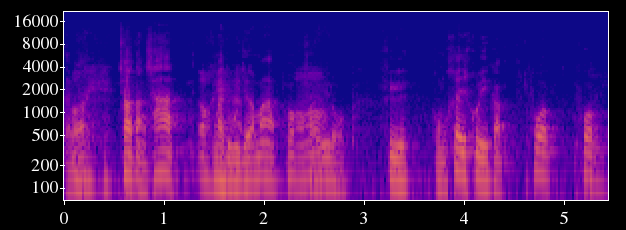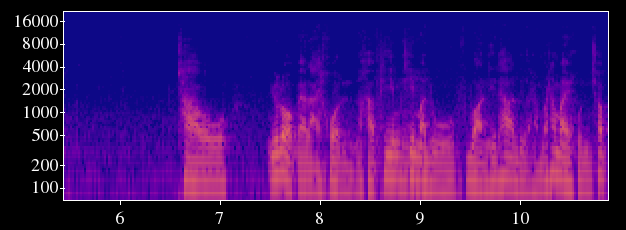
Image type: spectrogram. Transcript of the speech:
แต่ว่าโอเคชาวต่างชาติโอเคมาดูครับเยอะมากพวกอ๋อชาวยุโรปคือผมเคยคุยกับพวกพวกชาว ยุโรปหลายๆคนนะครับที่ที่มาดูฟุตบอลที่ท่าเรือถามว่าทำไมคุณชอบ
